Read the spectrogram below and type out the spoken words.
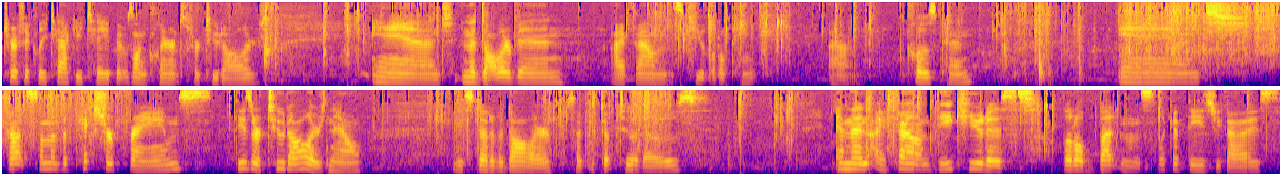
terrifically tacky tape. It was on clearance for $2. And in the dollar bin, I found this cute little pink um, clothespin. And got some of the picture frames. These are $2 now instead of a dollar. So I picked up two of those. And then I found the cutest little buttons. Look at these, you guys.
